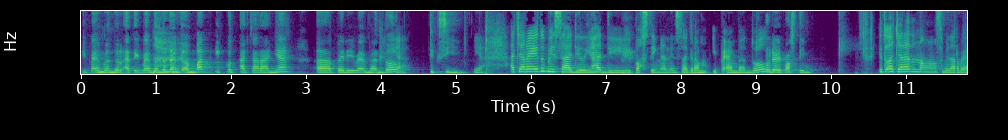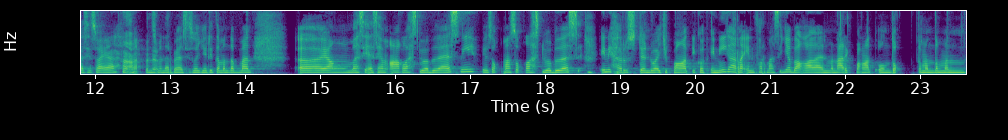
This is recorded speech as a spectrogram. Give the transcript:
IPM Bantul at IPM Bantul dan keempat ikut acaranya eh, PD IPM Bantul Ya. Diksi Acaranya itu bisa dilihat di postingan Instagram IPM Bantul. udah diposting Itu acara tentang seminar beasiswa ya. Ha, bener. Seminar beasiswa. Jadi teman-teman eh, yang masih SMA kelas 12 nih, besok masuk kelas 12, ini harus dan wajib banget ikut ini karena informasinya bakalan menarik banget untuk teman-teman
